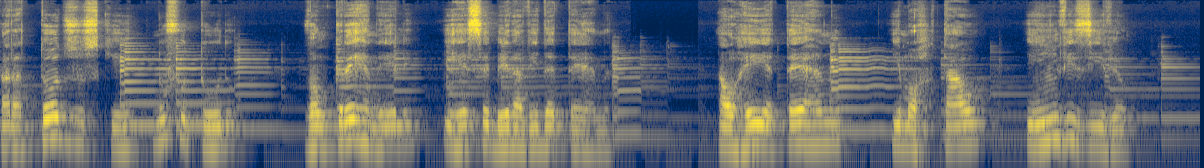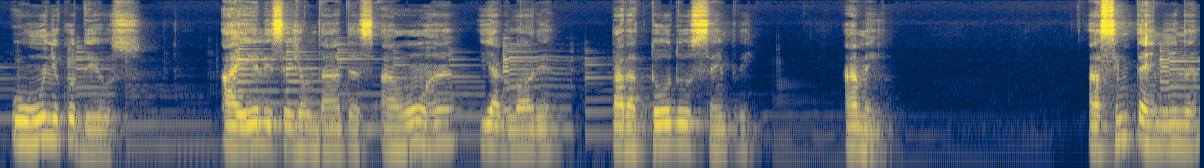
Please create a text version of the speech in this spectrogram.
para todos os que, no futuro, vão crer nele e receber a vida eterna. Ao Rei eterno, imortal e invisível, o único Deus, a ele sejam dadas a honra e a glória para todos sempre. Amém. Assim termina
